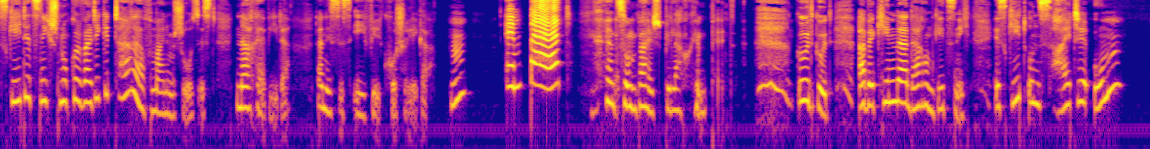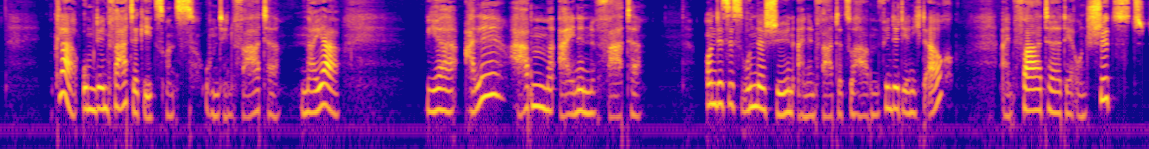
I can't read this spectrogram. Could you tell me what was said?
Es geht jetzt nicht, Schnuckel, weil die Gitarre auf meinem Schoß ist. Nachher wieder. Dann ist es eh viel kuscheliger. Hm? Im Bett? Zum Beispiel auch im Bett. Gut, gut. Aber Kinder, darum geht's nicht. Es geht uns heute um. Klar, um den Vater geht's uns. Um den Vater. Naja, wir alle haben einen Vater. Und es ist wunderschön, einen Vater zu haben, findet ihr nicht auch? Ein Vater, der uns schützt,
